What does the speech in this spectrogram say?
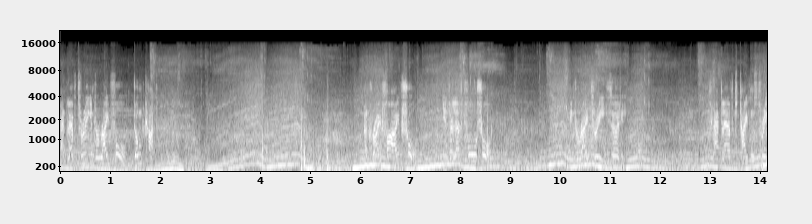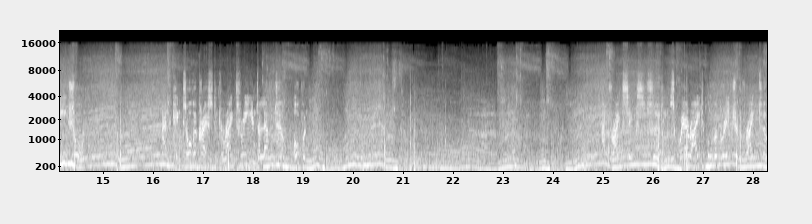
And left three into right four, don't cut. And right five, short. Into left four, short. Into right three, 30. Flat left, tightens three, short. And kinks over crest into right three, into left two, open. And right six, 30. Square right, over bridge, and right two.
